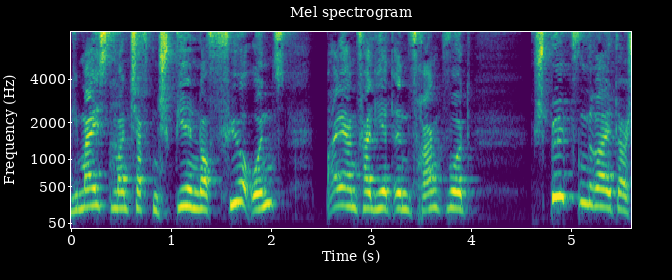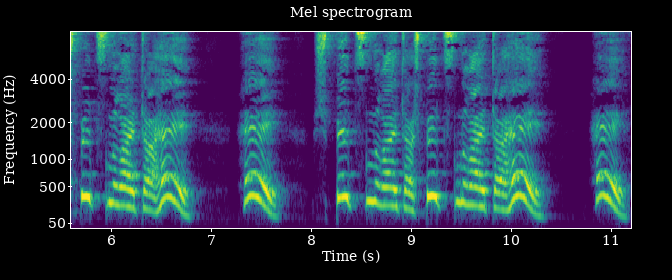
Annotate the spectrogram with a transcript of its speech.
die meisten Mannschaften spielen noch für uns. Bayern verliert in Frankfurt Spitzenreiter, Spitzenreiter, hey, hey, Spitzenreiter, Spitzenreiter, hey, hey.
